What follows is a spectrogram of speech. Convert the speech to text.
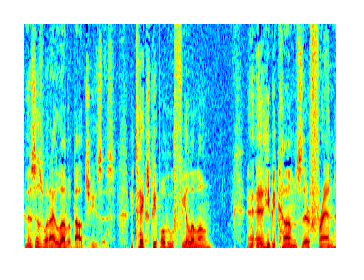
And this is what I love about Jesus. He takes people who feel alone and, and he becomes their friend.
